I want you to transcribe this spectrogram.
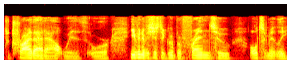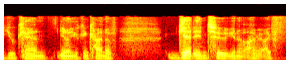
to try that out with or even if it's just a group of friends who ultimately you can you know you can kind of get into you know I, I've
